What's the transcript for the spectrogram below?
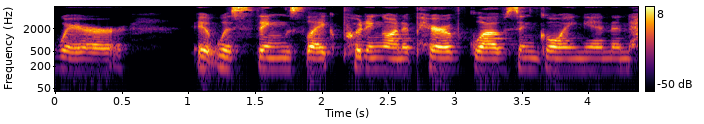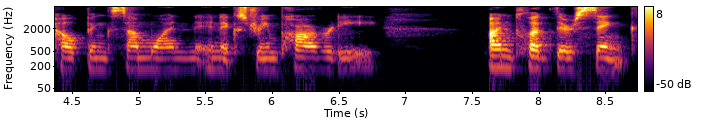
where it was things like putting on a pair of gloves and going in and helping someone in extreme poverty unplug their sink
